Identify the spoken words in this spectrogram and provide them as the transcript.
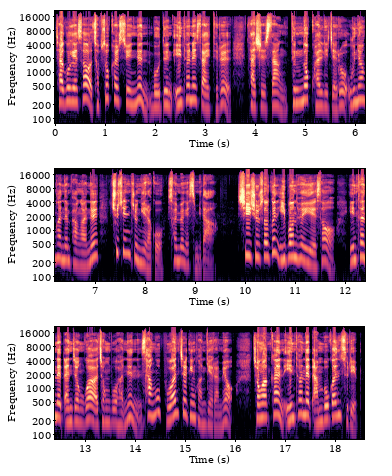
자국에서 접속할 수 있는 모든 인터넷 사이트를 사실상 등록 관리제로 운영하는 방안을 추진 중이라고 설명했습니다. 시 주석은 이번 회의에서 인터넷 안전과 정보화는 상호 보완적인 관계라며 정확한 인터넷 안보관 수립,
